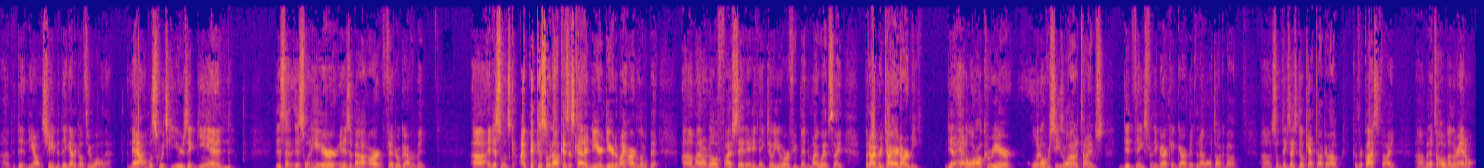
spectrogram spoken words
Uh, that they, you know, shame that they got to go through all that. Now, I'm to switch gears again. This, uh, this one here is about our federal government. Uh, and this one's, I picked this one out because it's kind of near and dear to my heart a little bit. Um, I don't know if I've said anything to you or if you've been to my website, but I'm retired Army. Did, had a long career, went overseas a lot of times, did things for the American government that I won't talk about. Uh, some things I still can't talk about because they're classified, uh, but that's a whole other animal.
